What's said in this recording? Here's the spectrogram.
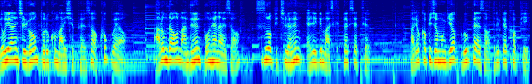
요리하는 즐거움 도르코 마이셰프에서 cookware, 아름다움을 만드는 본헤나에서 스스로 빛을 내는 LED 마스크팩 세트, 발효커피 전문기업 루페에서 드립백 커피,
